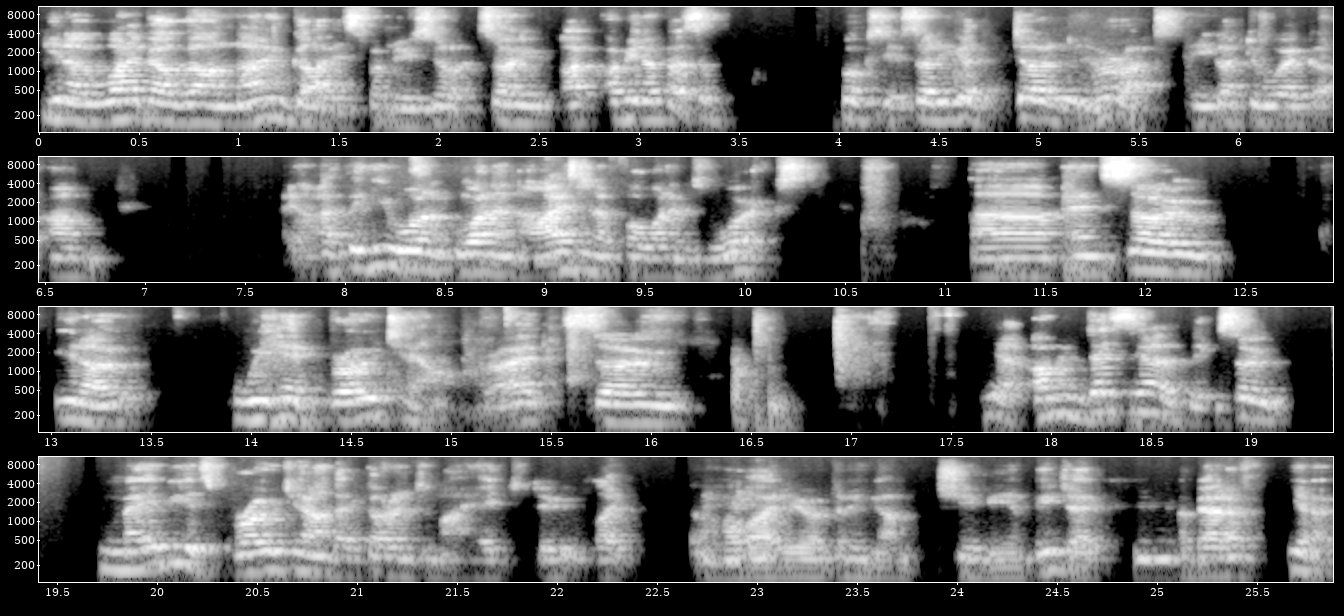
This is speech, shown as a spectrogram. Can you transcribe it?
you know, one of our well-known guys from New Zealand. So, I, I mean, I've got some books here. So you got Dylan Horrocks. He got to work, um, I think he won, won an Eisner for one of his works. Uh, and so, you know, we had Brotown, right? So, yeah, I mean, that's the other thing. So maybe it's Brotown that got into my head to do like the whole idea of doing um, Chibi and PJ mm-hmm. about a, you know,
